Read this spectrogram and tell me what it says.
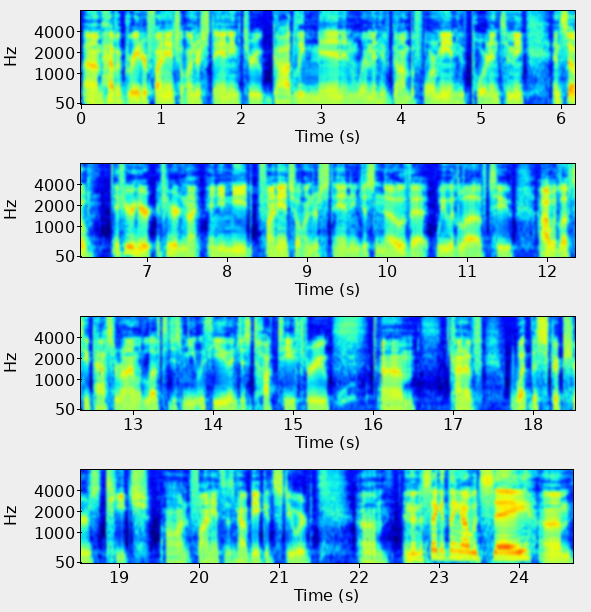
um, have a greater financial understanding through godly men and women who've gone before me and who've poured into me. And so, if you're here, if you're here tonight and you need financial understanding, just know that we would love to. I would love to. Pastor Ryan would love to just meet with you and just talk to you through, um, kind of what the scriptures teach on finances and how to be a good steward. Um, and then the second thing I would say. Um,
